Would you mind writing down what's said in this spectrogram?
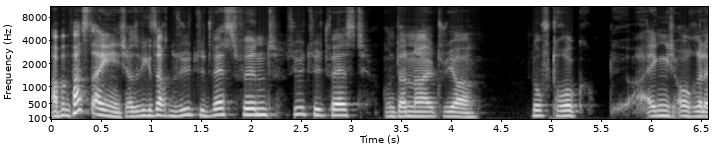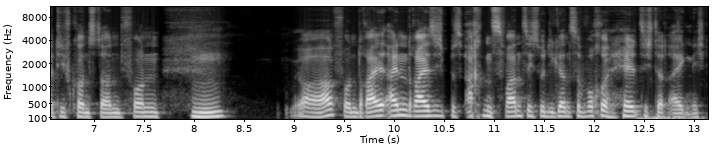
Aber passt eigentlich. Also wie gesagt, Süd-Südwestwind, Süd-Südwest und dann halt, ja, Luftdruck eigentlich auch relativ konstant von Mhm. Ja, von drei, 31 bis 28, so die ganze Woche hält sich das eigentlich.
